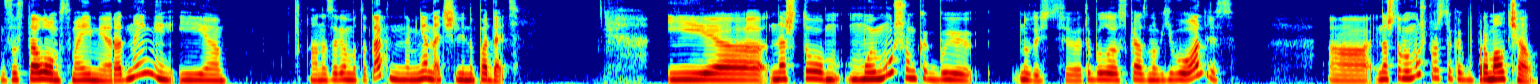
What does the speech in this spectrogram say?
за столом с моими родными, и назовем это так, на меня начали нападать. И э, на что мой муж, он как бы, ну, то есть э, это было сказано в его адрес, а, на что мой муж просто как бы промолчал.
